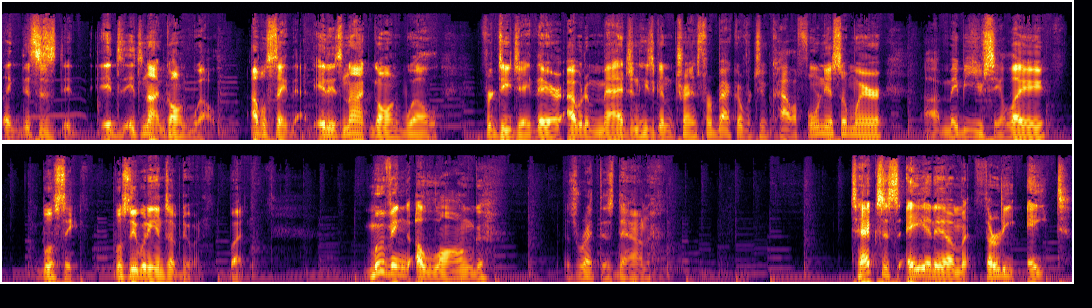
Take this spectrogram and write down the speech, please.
like this is it, it's it's not gone well. I will say that it has not gone well for DJ there. I would imagine he's going to transfer back over to California somewhere, uh, maybe UCLA. We'll see. We'll see what he ends up doing. But moving along, let's write this down. Texas A&M 38,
